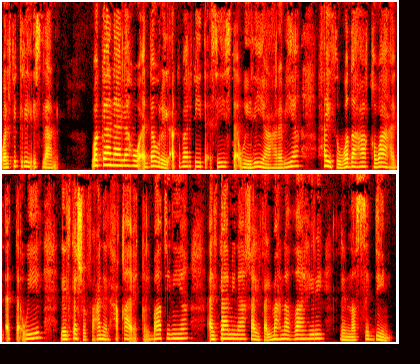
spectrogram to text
والفكر الإسلامي وكان له الدور الأكبر في تأسيس تأويلية عربية حيث وضع قواعد التأويل للكشف عن الحقائق الباطنية الكامنة خلف المعنى الظاهري للنص الديني.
